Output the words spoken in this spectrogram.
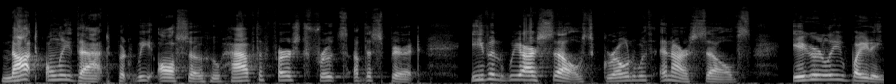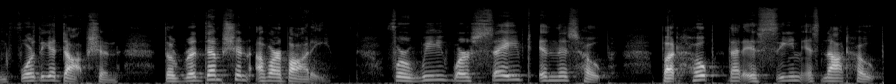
Not only that, but we also, who have the first fruits of the Spirit, even we ourselves groan within ourselves, eagerly waiting for the adoption, the redemption of our body. For we were saved in this hope, but hope that is seen is not hope.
